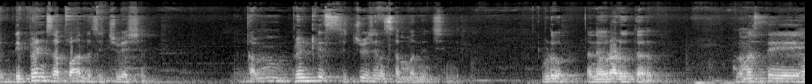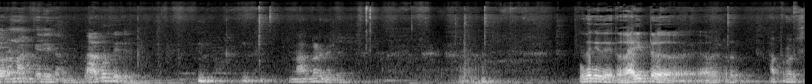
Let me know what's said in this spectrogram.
it depends upon the situation completely సిచ్యువేషన్కి సంబంధించింది. ఇప్పుడు నన్ను ఎవరు అడుగుతారు? నమస్తే. ఎవరో? నాకు తెలియదు నాకు కూడా తెలియదు నాకు కూడా తెలియదు నిజంగా ఇది రైట్ ఏమంటారు? అప్రోచ్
